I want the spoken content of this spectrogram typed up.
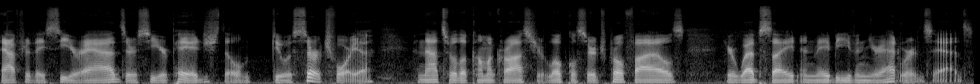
after they see your ads or see your page, they'll do a search for you. And that's where they'll come across your local search profiles, your website, and maybe even your AdWords ads.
